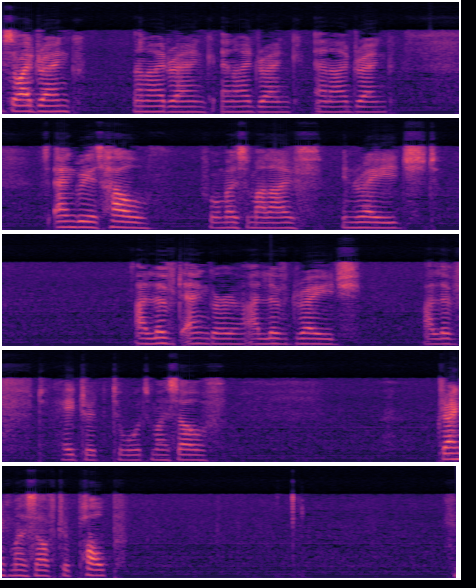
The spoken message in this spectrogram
so I drank and I drank and I drank and I drank. Was angry as hell for most of my life, enraged. I lived anger, I lived rage, I lived hatred towards myself, drank myself to pulp.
